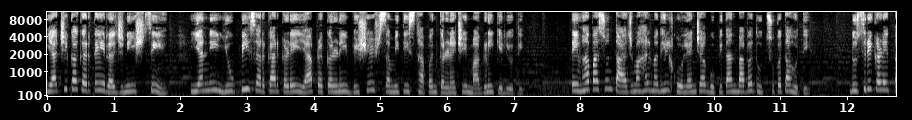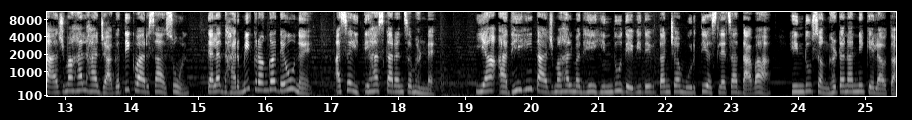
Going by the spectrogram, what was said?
याचिकाकर्ते रजनीश सिंह यांनी यूपी सरकारकडे या प्रकरणी विशेष समिती स्थापन करण्याची मागणी केली होती. तेव्हापासून ताजमहालमधील खोल्यांच्या गुपितांबाबत उत्सुकता होती. दुसरीकडे ताजमहाल हा जागतिक वारसा असून त्याला धार्मिक रंग देऊ नये असं इतिहासकारांचं म्हणणं आहे. या आधीही ताजमहालमध्ये हिंदू देवी देवतांच्या मूर्ती असल्याचा दावा हिंदू संघटनांनी केला होता.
